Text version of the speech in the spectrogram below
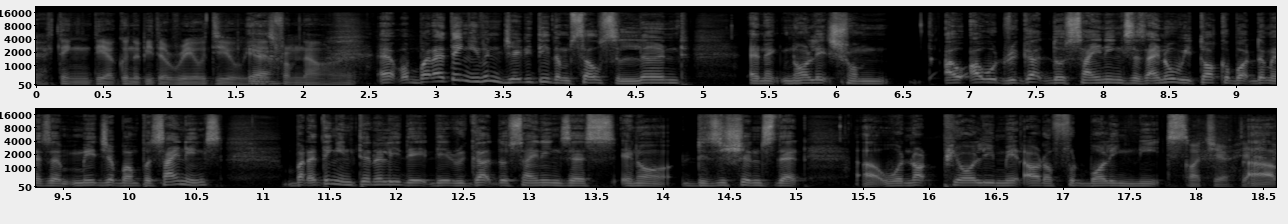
I think they are going to be the real deal Yeah. years from now, right? Uh, but I think even JDT themselves learned and acknowledged from. I, I would regard those signings as I know we talk about them as a major bumper signings, but I think internally they, they regard those signings as you know decisions that uh, were not purely made out of footballing needs. Gotcha, yeah. Uh,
